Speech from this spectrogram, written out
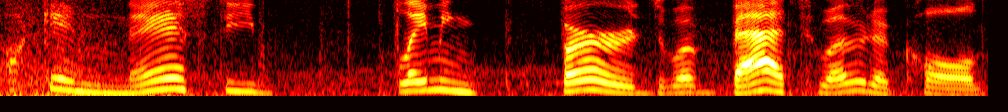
Fucking nasty flaming birds, what bats, whatever they're called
